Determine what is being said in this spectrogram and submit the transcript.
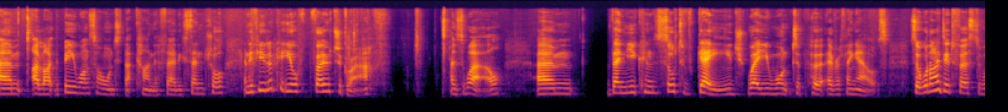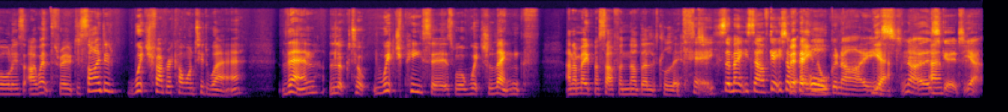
Um, I like the B one, so I wanted that kind of fairly central. And if you look at your photograph as well, um, then you can sort of gauge where you want to put everything else. So what I did first of all is I went through, decided which fabric I wanted where, then looked at which pieces were which length and I made myself another little list. Okay, so make yourself get yourself Bit a bit anal. organised. Yeah. no, that's Um, good. Yeah,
